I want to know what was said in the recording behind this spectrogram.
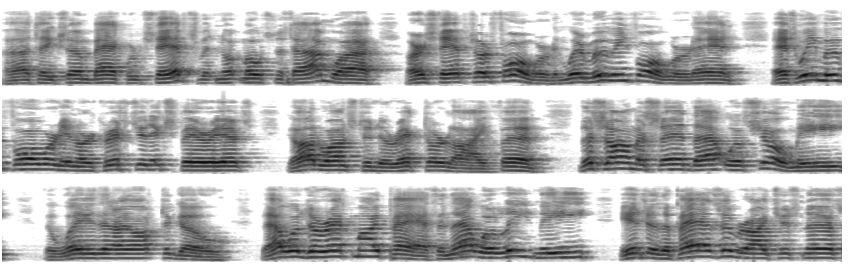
I take some backward steps, but not most of the time, why, our steps are forward and we're moving forward. And as we move forward in our Christian experience, God wants to direct our life. Uh, the psalmist said, Thou wilt show me the way that I ought to go. Thou wilt direct my path, and thou wilt lead me into the paths of righteousness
